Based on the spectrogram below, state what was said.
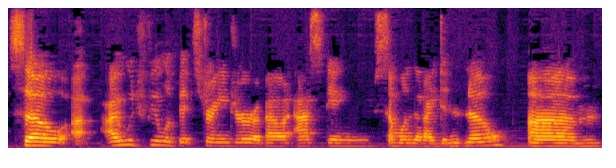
So I, I would feel a bit stranger about asking someone that I didn't know. Um,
